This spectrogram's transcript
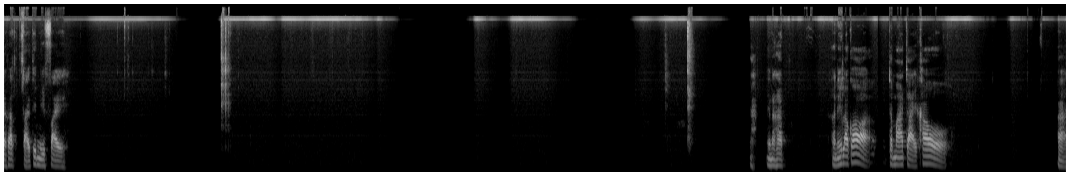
นะครับ สายที่มีไฟ นี่นะครับ อันนี้เราก็จะมาจ่ายเข้าอ่า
